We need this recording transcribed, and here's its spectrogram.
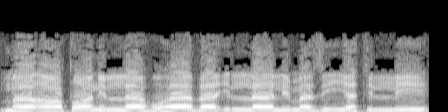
ما أعطاني الله هذا إلا لمزية لي.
